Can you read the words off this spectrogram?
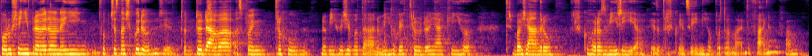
porušení pravidel není občas na škodu, že to dodává aspoň trochu nového života, nového větru do nějakého třeba žánru, trošku ho rozvíří a je to trošku něco jiného potom a je to fajn. Doufám.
